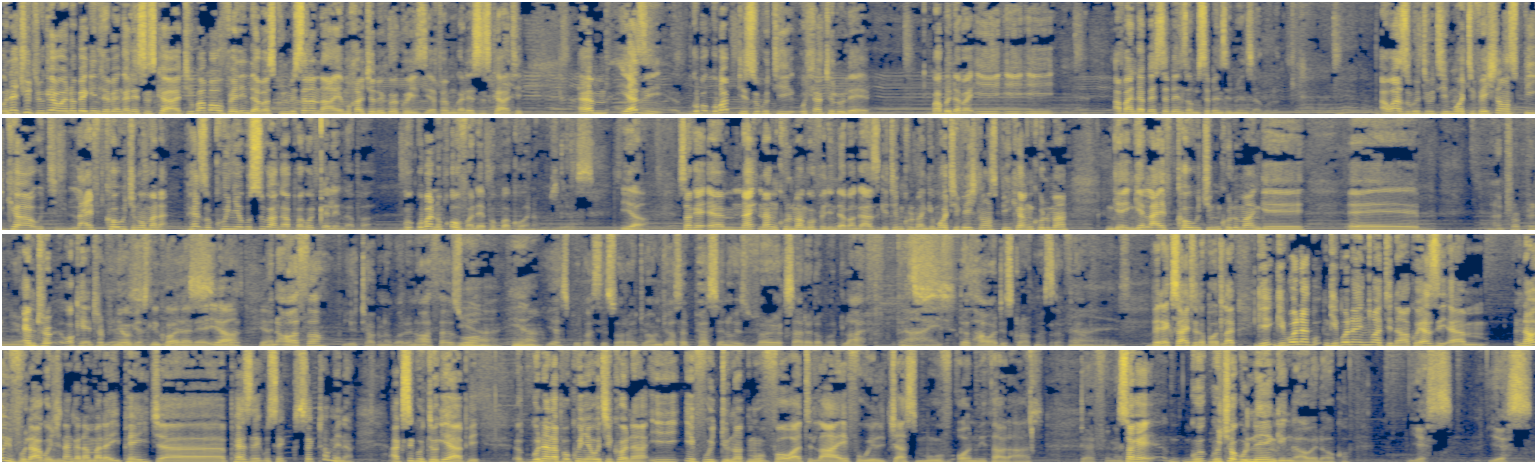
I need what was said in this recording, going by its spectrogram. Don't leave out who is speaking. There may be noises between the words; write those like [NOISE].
Speaker 1: unetshuduke wena obeka indlebe ngalesi sikhathi. Ubaba uvela indaba sikhulumisana naye emhatshweni kwekwez FM ngalesi sikhathi. Um yazi kubabudisa ukuthi uhlathulule babundaba abantu abesebenza umsebenzini wenza kulo awazi ukuthi uthi motivational speaker uthi life coach ngoba na- pheze okhunye kusuka ngapha kweqele ngapha kuba noku-overlap kuba khona
Speaker 2: Yes.
Speaker 1: yeah so-ke um na- nangikhuluma ngovela indaba ngazi ngithi ngikhuluma nge-motivational speaker ngikhuluma nge- nge-life coach ngikhuluma nge eh
Speaker 2: Entrepreneur.
Speaker 1: Entre- okay, entrepreneur, yes, obviously, khona
Speaker 2: yes,
Speaker 1: le. Yeah,
Speaker 2: yes.
Speaker 1: yeah.
Speaker 2: An author. You're talking about an author as well.
Speaker 1: yeah, yeah.
Speaker 2: Yes, because this is what I do. I'm just a person who is very excited about life. That's,
Speaker 1: Nice.
Speaker 2: That's how I describe myself. yeah.
Speaker 1: Nice. Very excited about life. Ngi- Ngibona ngibona incwadi nakho yazi um naw ivulako nje nanganamala ipage uh, pheze sekuthome na akusikude kuyaphi kunalapho khunye uthi khona if we do not move forward life will just move on without us
Speaker 2: Definitely.
Speaker 1: so-ke ku- kutsho kuningi ngawe lokho
Speaker 2: yes. Yes.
